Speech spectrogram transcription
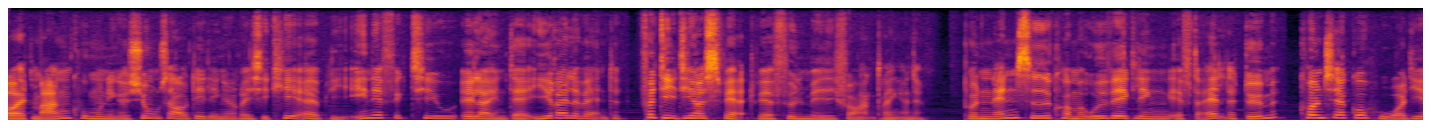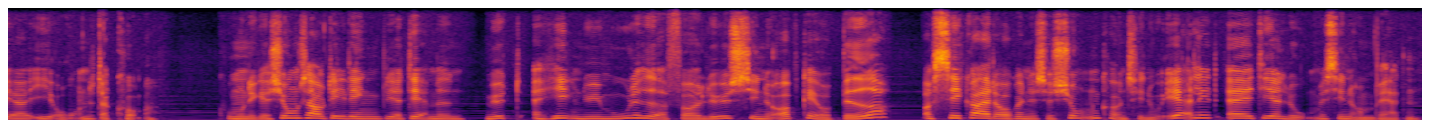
og at mange kommunikationsafdelinger risikerer at blive ineffektive eller endda irrelevante, fordi de har svært ved at følge med i forandringerne. På den anden side kommer udviklingen efter alt at dømme kun til at gå hurtigere i årene, der kommer. Kommunikationsafdelingen bliver dermed mødt af helt nye muligheder for at løse sine opgaver bedre og sikre, at organisationen kontinuerligt er i dialog med sin omverden.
